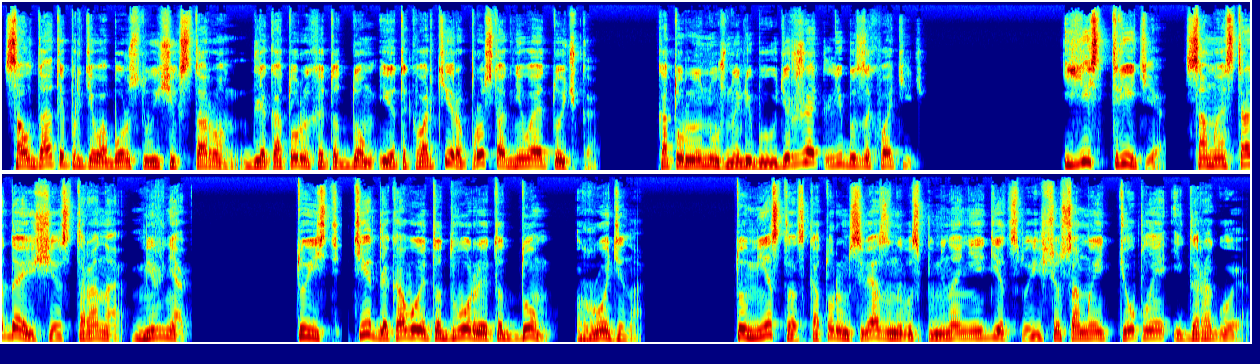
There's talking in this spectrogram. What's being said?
Солдаты противоборствующих сторон, для которых этот дом и эта квартира – просто огневая точка, которую нужно либо удержать, либо захватить. И есть третья, самая страдающая сторона – мирняк. То есть те, для кого этот двор и этот дом – родина. То место, с которым связаны воспоминания детства и все самое теплое и дорогое.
